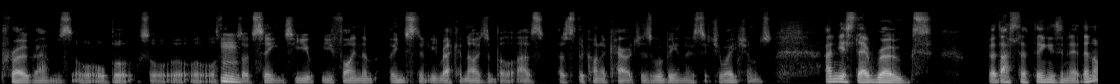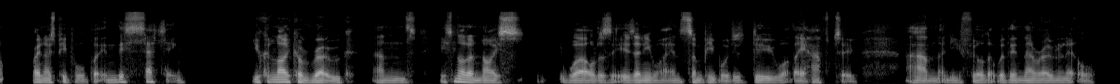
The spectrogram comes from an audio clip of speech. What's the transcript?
programs or, or books or, or, or things mm. I've seen. So you you find them instantly recognizable as as the kind of characters would be in those situations. And yes, they're rogues, but that's the thing, isn't it? They're not very nice people, but in this setting, you can like a rogue, and it's not a nice world as it is anyway. And some people just do what they have to, um, and you feel that within their own little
